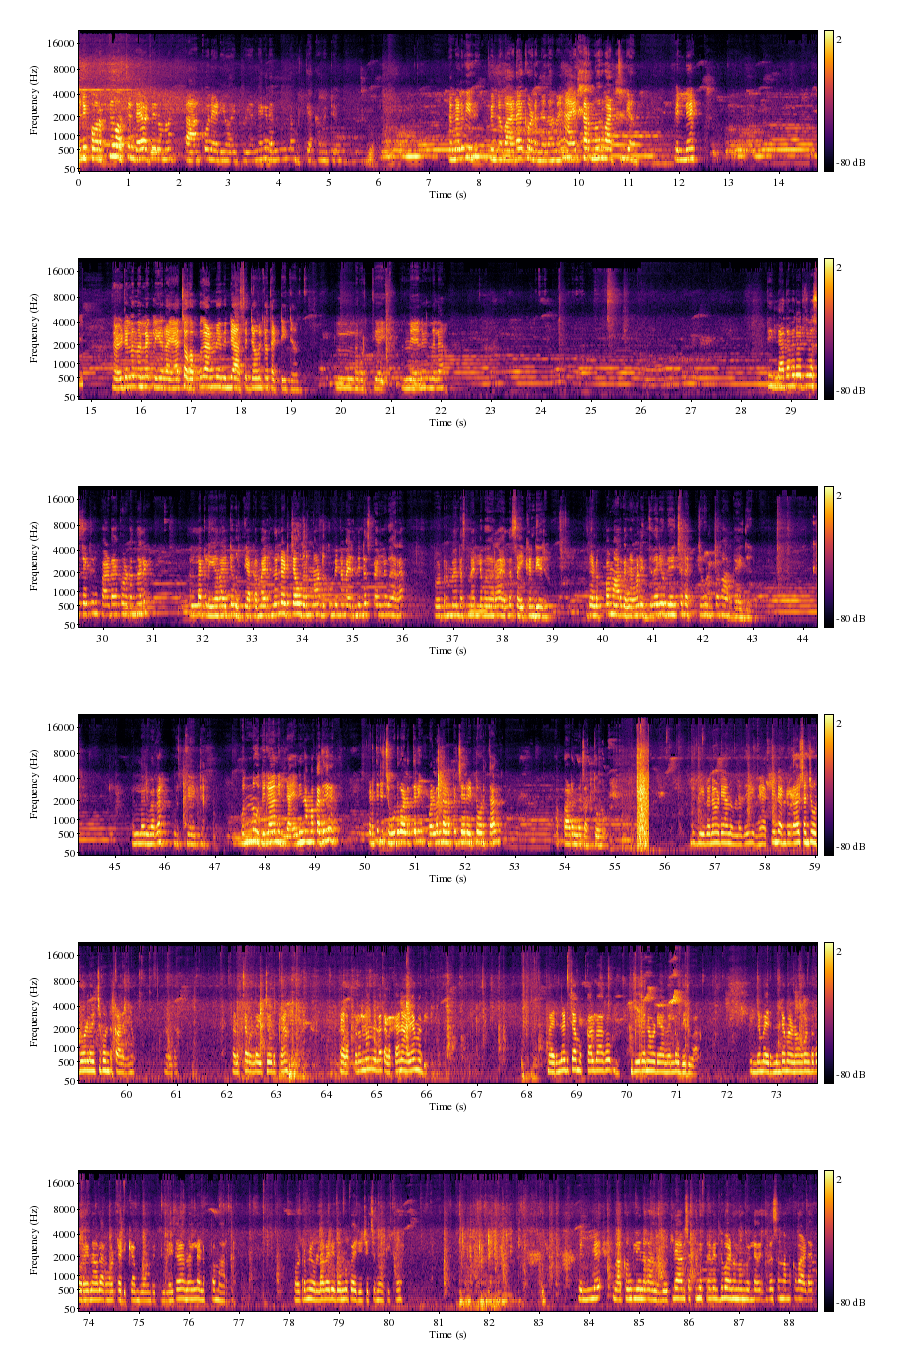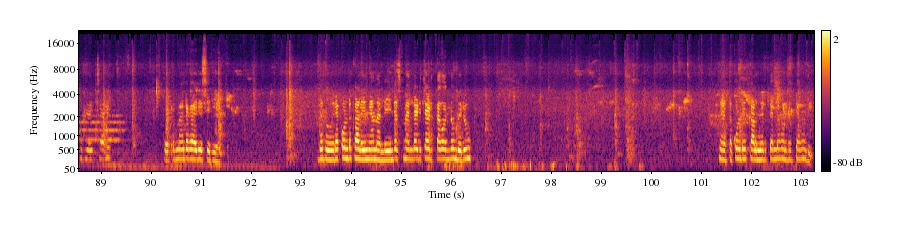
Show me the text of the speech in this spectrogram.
ഇനി പുറത്ത് കുറച്ചുണ്ടേ. പക്ഷേ നമ്മൾ താക്കോലടിയോ ആയിപ്പോയി. അല്ലെങ്കിൽ എല്ലാം വൃത്തിയാക്കാൻ പറ്റും. ഞങ്ങൾ പിന്നെ വാടക ഉടഞ്ഞതാണ് ആയിരത്തി അറുന്നൂറ് വാട്സിന്റെയാണ് പിന്നെ വീടെല്ലാം നല്ല ക്ലിയർ ആയി. ആ ചുവപ്പ് കാണുന്ന ഇതിന്റെ ആസിഡോമീറ്റർ തട്ടിയിട്ടാണ്. നല്ല വൃത്തിയായി. ഞാൻ ഇന്നലെ ഇല്ലാത്തവർ ഒരു ദിവസത്തേക്ക് പാടൊക്കെ കൊണ്ടുവന്നാൽ നല്ല ക്ലിയർ ആയിട്ട് വൃത്തിയാക്കാം മരുന്നെല്ലാം അടിച്ചാൽ ഉതിർന്നുകൊണ്ടിരിക്കും പിന്നെ മരുന്നിന്റെ സ്മെല്ല് വേറെ വാട്ടർമാന്റെ സ്മെല്ല് വേറെ എല്ലാം സഹിക്കേണ്ടി വരും. ഇത് എളുപ്പ മാർഗം ഞങ്ങൾ ഇതുവരെ ഉപയോഗിച്ചാൽ ഏറ്റവും എളുപ്പ മാർഗം ഇത്. നല്ലൊരു വക വൃത്തിയായിട്ട്. ഒന്നും ഉതിരാനില്ല. ഇനി നമുക്കത് എടുത്തിട്ട് ചൂടുവെള്ളത്തിൽ വെള്ളം തിളപ്പിച്ചതിൽ ഇട്ട് കൊടുത്താൽ അപ്പാടങ്ങ് ചത്തോളും. ഇത് ജീവനോടെയാണുള്ളത്. നേരത്തെ രണ്ടു പ്രാവശ്യം ചൂടുവെള്ളം ഒഴിച്ച് കൊണ്ട് കളഞ്ഞു വേണ്ട. തിളച്ച വെള്ളം ഒഴിച്ച് കൊടുക്കാം തിളക്കണം എന്നൊന്നുമില്ല തിളക്കാനായാൽ മതി. മരുന്നടിച്ചാൽ മുക്കാൽ ഭാഗം ജീവനോടെയാണല്ലോ ഉതിരുക. പിന്നെ മരുന്നിന്റെ മണവും കൊണ്ട് കുറേ നാൾ അങ്ങോട്ട് അടിക്കാൻ പോകാൻ പറ്റില്ല. ഇത് നല്ല എളുപ്പ മാർഗം. ഓട്ടർമി ഇതൊന്ന് പരീക്ഷിച്ച് നോക്കിക്കോ. വലിയ വാക്വം ക്ലീനറാണ് വീട്ടിലെ ആവശ്യത്തിന് ഇത്ര വലുത് വേണമെന്നൊന്നുമില്ല. ഒരു ദിവസം നമുക്ക് വാടക ഉപയോഗിച്ചാൽ വാട്ടർമാന്റെ കാര്യം ശരിയായി ഇത് ദൂരെ കൊണ്ട് കളയുന്ന നല്ല ഇതിന്റെ സ്മെല്ലടിച്ച അടുത്ത കൊല്ലം വരും. നേരത്തെ കൊണ്ട് കളഞ്ഞെടുത്ത് തന്നെ കൊണ്ടിട്ടാൽ മതി.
